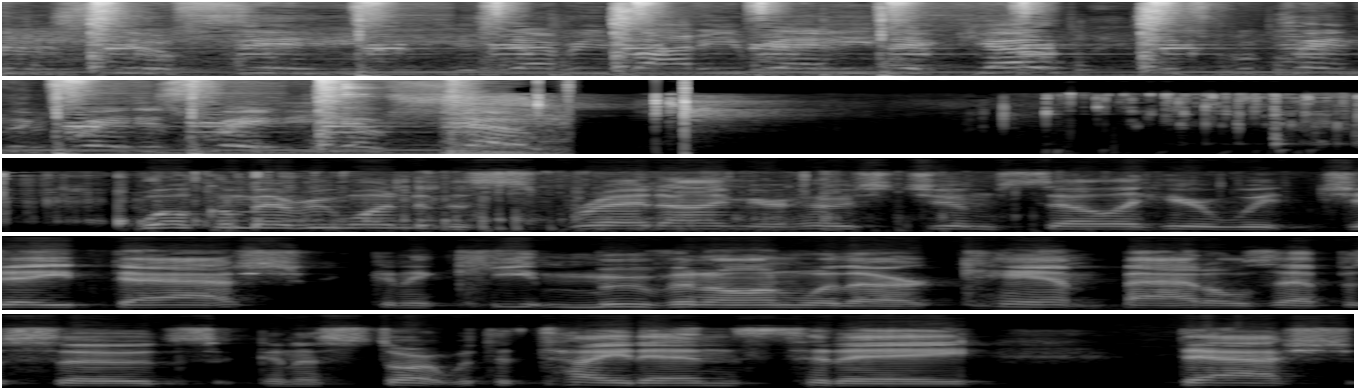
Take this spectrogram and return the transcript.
City. Is everybody ready to go? Let's proclaim the greatest radio show. Welcome everyone to the spread. I'm your host Jim Cella here with Jay Dash. Gonna keep moving on with our camp battles episodes. Gonna start with the tight ends today. Dash,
